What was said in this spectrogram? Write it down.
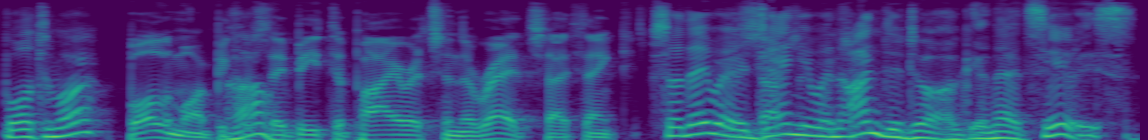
Baltimore. Baltimore, because Oh. they beat the Pirates and the Reds, I think. So they were a genuine underdog in that series.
